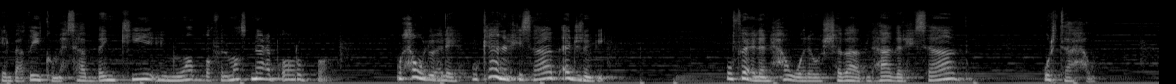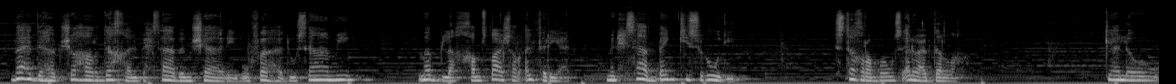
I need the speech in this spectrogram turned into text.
قال بعطيكم حساب بنكي لموظف المصنع بأوروبا. وحولوا عليه وكان الحساب أجنبي. وفعلا حولوا الشباب لهذا الحساب وارتاحوا. بعدها بشهر دخل بحساب مشاري وفهد وسامي مبلغ 15 ألف ريال من حساب بنكي سعودي. استغربوا وسألوا عبد الله. قالوا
